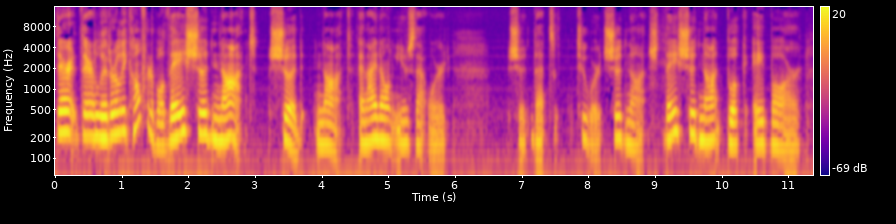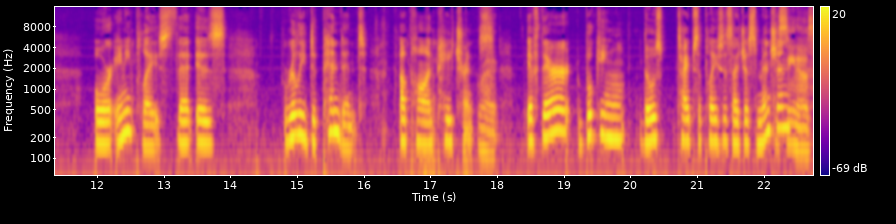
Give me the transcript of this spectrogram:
they're they're literally comfortable. They should not should not, and I don't use that word. Should that's two words. Should not. They should not book a bar or any place that is really dependent upon patrons. Right. If they're booking those types of places I just mentioned, Casinos,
